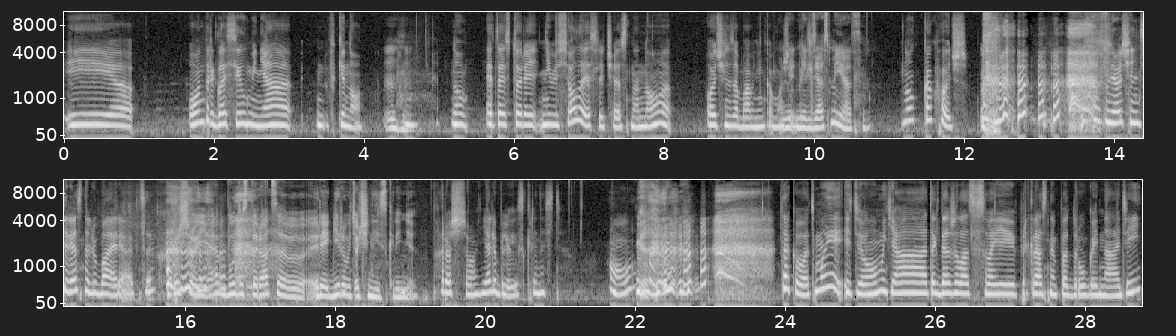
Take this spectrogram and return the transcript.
И он пригласил меня в кино. Ну, эта история не веселая, если честно, но очень забавненько, может быть. Нельзя смеяться. Ну, как хочешь. Мне очень интересна любая реакция. Хорошо, я буду стараться реагировать очень искренне. Хорошо, я люблю искренность. Так вот, мы идем. Я тогда жила со своей прекрасной подругой Надей,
